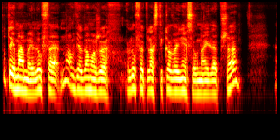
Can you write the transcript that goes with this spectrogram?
Tutaj mamy lufę. No wiadomo, że lufy plastikowe nie są najlepsze, e,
